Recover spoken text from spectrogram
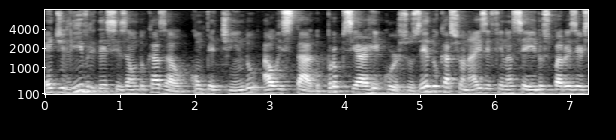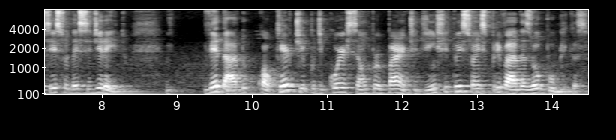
é de livre decisão do casal, competindo ao Estado propiciar recursos educacionais e financeiros para o exercício desse direito, vedado qualquer tipo de coerção por parte de instituições privadas ou públicas.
